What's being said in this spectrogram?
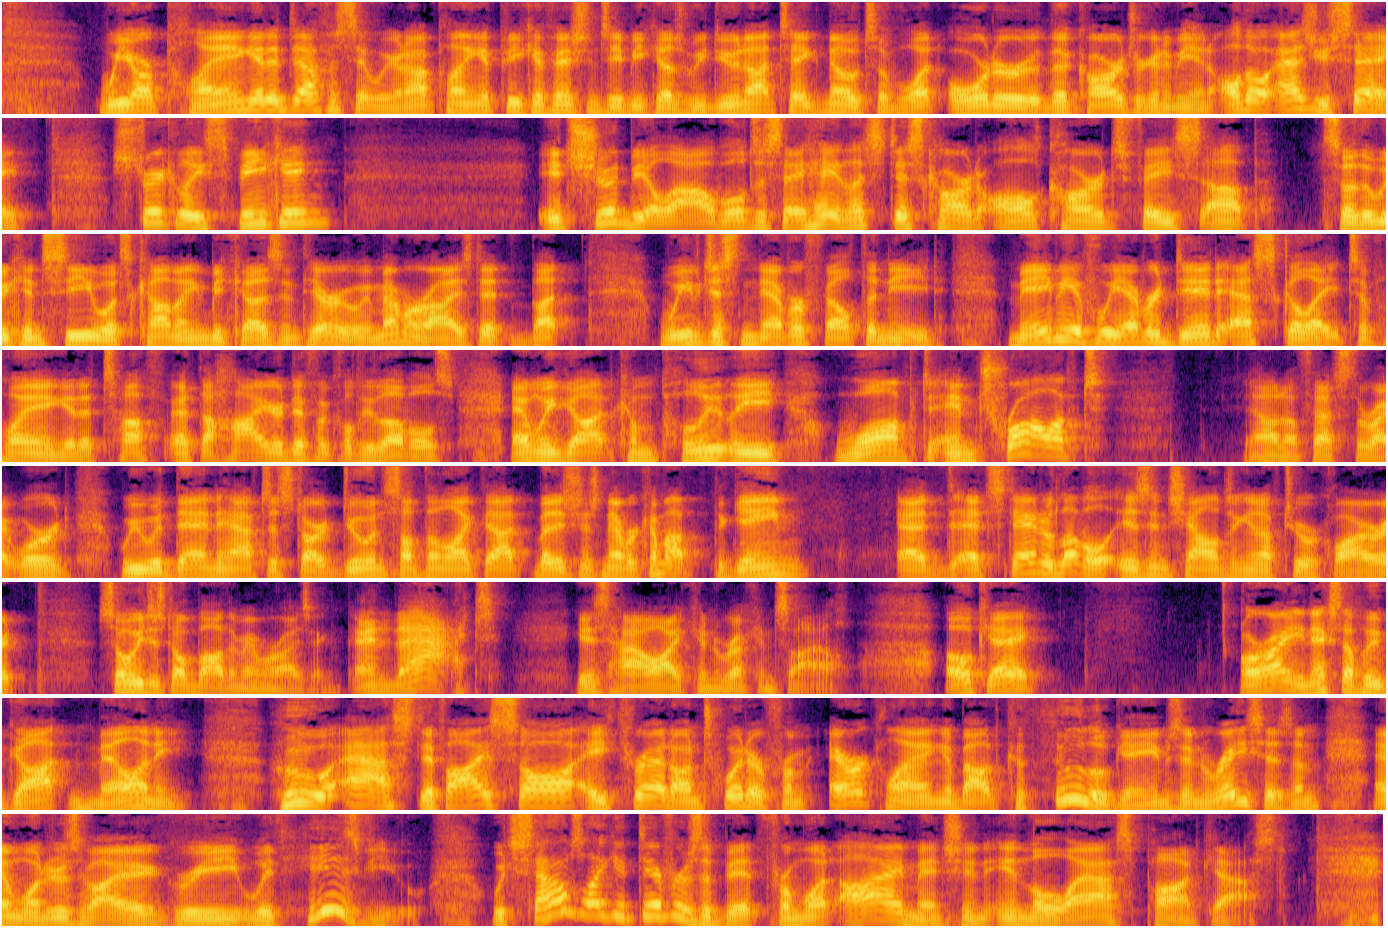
we are playing at a deficit. We are not playing at peak efficiency because we do not take notes of what order the cards are going to be in. Although, as you say, strictly speaking, it should be allowable to say, hey, let's discard all cards face up so that we can see what's coming because, in theory, we memorized it, but we've just never felt the need. Maybe if we ever did escalate to playing at a tough, at the higher difficulty levels, and we got completely whomped and trolloped I don't know if that's the right word. We would then have to start doing something like that, but it's just never come up. The game at, at standard level isn't challenging enough to require it, so we just don't bother memorizing. And that is how I can reconcile. Okay. Alrighty, next up we've got Melanie, who asked if I saw a thread on Twitter from Eric Lang about Cthulhu games and racism and wonders if I agree with his view, which sounds like it differs a bit from what I mentioned in the last podcast.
